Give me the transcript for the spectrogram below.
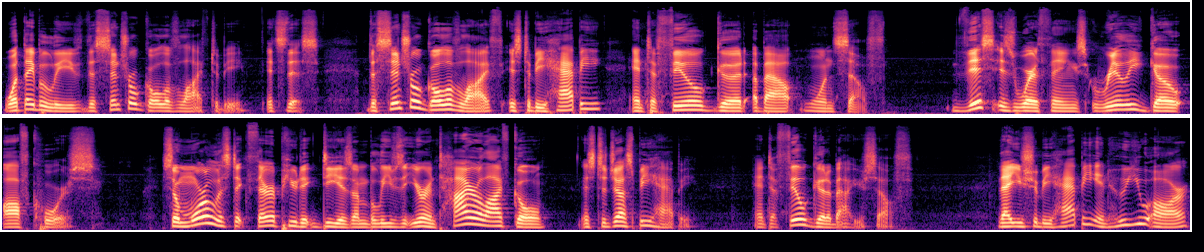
what they believe the central goal of life to be. It's this the central goal of life is to be happy and to feel good about oneself. This is where things really go off course. So, moralistic therapeutic deism believes that your entire life goal is to just be happy and to feel good about yourself. That you should be happy in who you are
